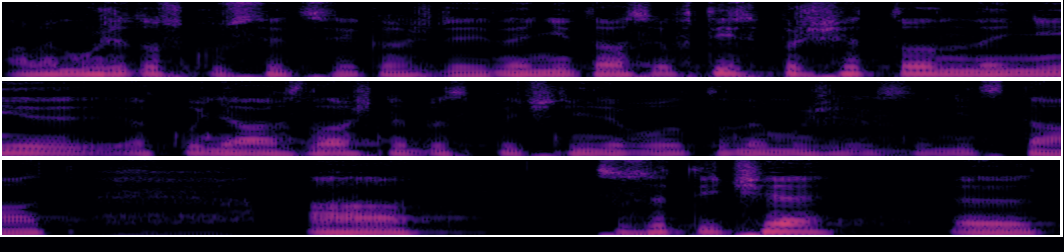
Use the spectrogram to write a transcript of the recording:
ale může to zkusit si každý. Není to asi, v té sprše to není jako nějak zvlášť nebezpečný, nebo to nemůže se nic stát. A co se týče eh, té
